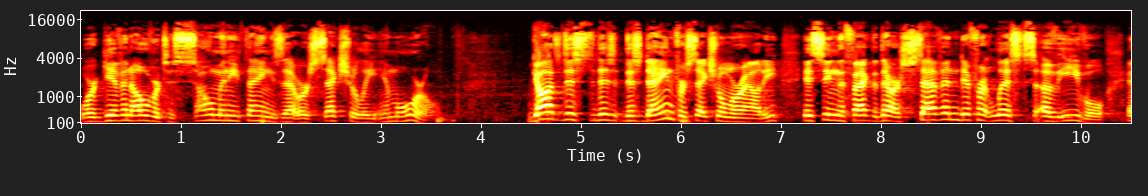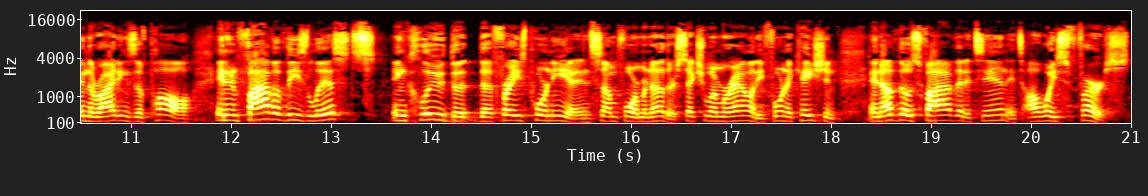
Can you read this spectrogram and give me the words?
were given over to so many things that were sexually immoral. God's dis- dis- disdain for sexual morality is seen in the fact that there are seven different lists of evil in the writings of Paul. And in five of these lists include the, the phrase porneia in some form or another sexual immorality, fornication. And of those five that it's in, it's always first.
